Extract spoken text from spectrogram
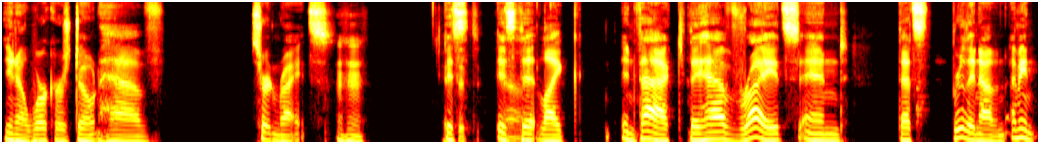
you know workers don't have certain rights hmm it's it's yeah. that like in fact they have rights and that's really not an, i mean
